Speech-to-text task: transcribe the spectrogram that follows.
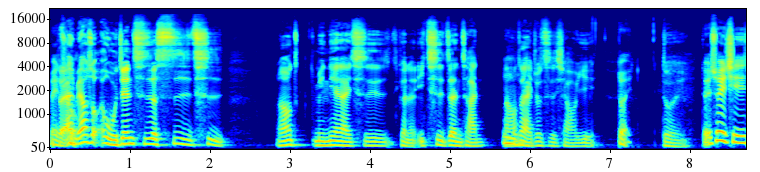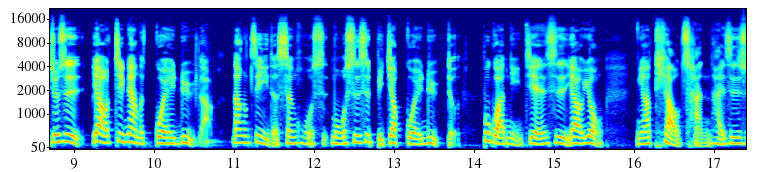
没错。哎，不要说，哎，我今天吃了四次。然后明天来吃可能一次正餐，然后再来就吃宵夜。对对对，所以其实就是要尽量的规律啦，让自己的生活是模式是比较规律的。不管你今天是要用，你要跳餐，还是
